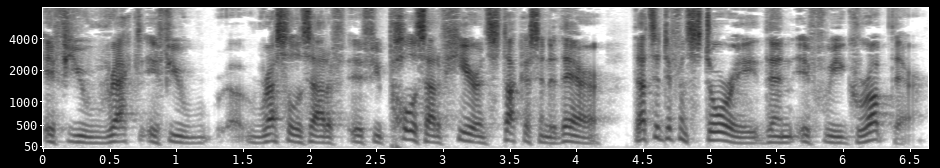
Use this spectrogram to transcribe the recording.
if you wreck, if you wrestle us out of, if you pull us out of here and stuck us into there, that's a different story than if we grew up there.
